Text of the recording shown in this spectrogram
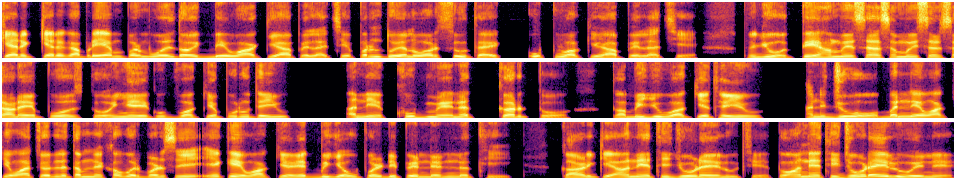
ક્યારેક ક્યારેક આપણે એમ પણ બોલતા હોય બે વાક્ય આપેલા છે. પરંતુ એનો અર્થ શું થાય? ઉપવાક્ય આપેલા છે. તો જુઓ તે હંમેશા સમયસર શાળાએ પહોંચતો, અહીંયા એક ઉપવાક્ય પૂરું થયું અને ખૂબ મહેનત કરતો. તો આ બીજું વાક્ય થયું. અને જુઓ, બંને વાક્ય વાંચો એટલે તમને ખબર પડશે એકે વાક્ય એકબીજા ઉપર ડિપેન્ડન્ટ નથી. કારણ કે અનેથી જોડાયેલું છે. તો અનેથી જોડાયેલું હોય ને,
